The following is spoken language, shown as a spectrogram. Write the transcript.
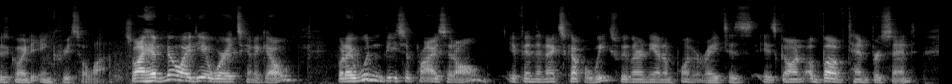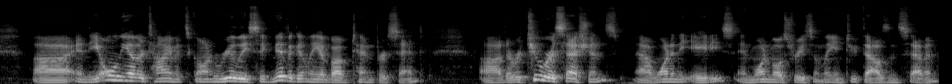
is going to increase a lot. So I have no idea where it's going to go, but I wouldn't be surprised at all if in the next couple weeks we learn the unemployment rate is, is gone above 10%. Uh, and the only other time it's gone really significantly above 10% uh, there were two recessions, uh, one in the 80s and one most recently in 2007,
